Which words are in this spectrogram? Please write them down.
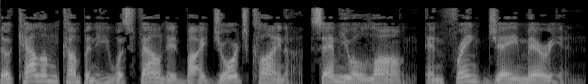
The Kalem Company was founded by George Kleine, Samuel Long, and Frank J. Marion.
